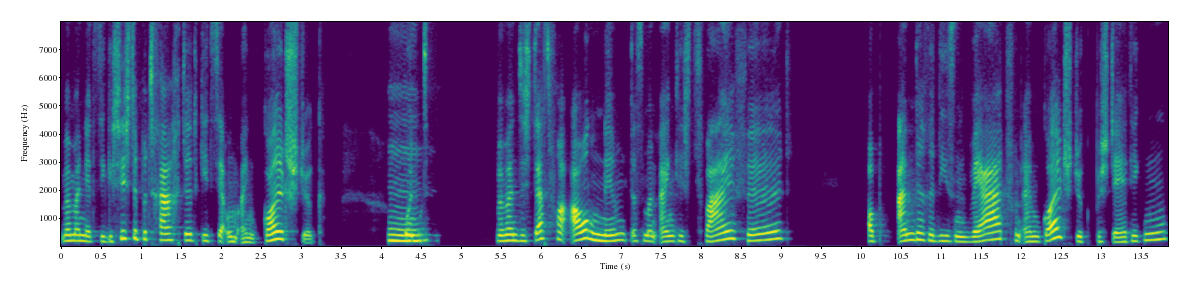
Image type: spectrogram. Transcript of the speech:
wenn man jetzt die Geschichte betrachtet, geht es ja um ein Goldstück. Mm. Und wenn man sich das vor Augen nimmt, dass man eigentlich zweifelt, ob andere diesen Wert von einem Goldstück bestätigen,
